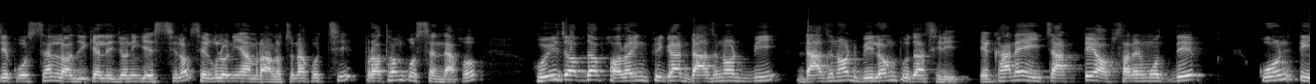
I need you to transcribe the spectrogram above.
যে কোশ্চেন লজিক্যাল রিজনিং এসেছিল, সেগুলো নিয়ে আমরা আলোচনা করছি। প্রথম কোশ্চেন দেখো which of the following figure does not be does not belong to the series এখানে এই চারটে অপশানের মধ্যে কোনটি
